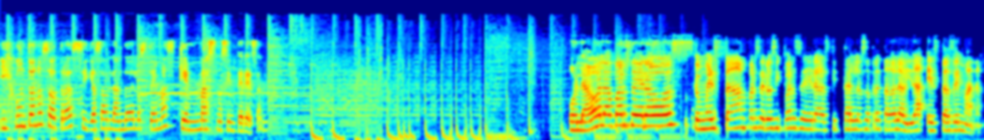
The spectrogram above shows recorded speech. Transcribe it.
Y junto a nosotras sigas hablando de los temas que más nos interesan. Hola, hola, parceros. ¿Cómo están, parceros y parceras? ¿Qué tal los ha tratado la vida esta semana?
